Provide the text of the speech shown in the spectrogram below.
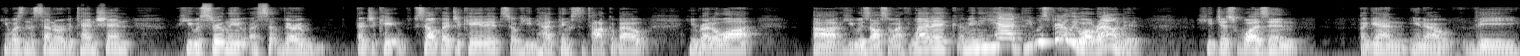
He wasn't the center of attention. He was certainly a very educate self-educated, so he had things to talk about. He read a lot. Uh, he was also athletic. I mean, he had he was fairly well rounded. He just wasn't, again, you know, the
